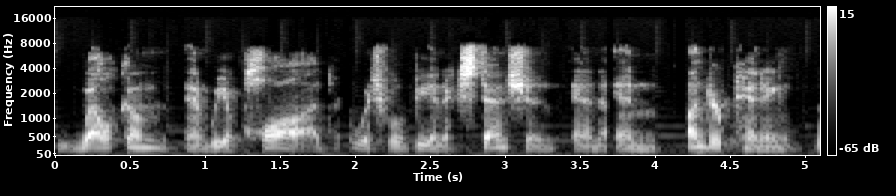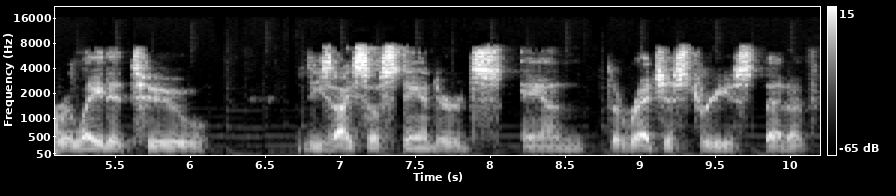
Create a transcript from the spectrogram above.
welcome and we applaud, which will be an extension and an underpinning related to these ISO standards and the registries that have,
